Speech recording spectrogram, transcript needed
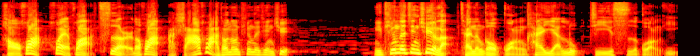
好话、坏话、刺耳的话啊，啥话都能听得进去。你听得进去了，才能够广开言路，集思广益。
